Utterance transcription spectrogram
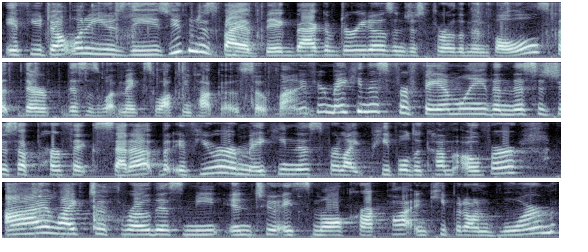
If you don't want to use these, you can just buy a big bag of Doritos and just throw them in bowls, but this is what makes walking tacos so fun. If you're making this for family, then this is just a perfect setup, but if you're making this for like people to come over, I like to throw this meat into a small crock pot and keep it on warm.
